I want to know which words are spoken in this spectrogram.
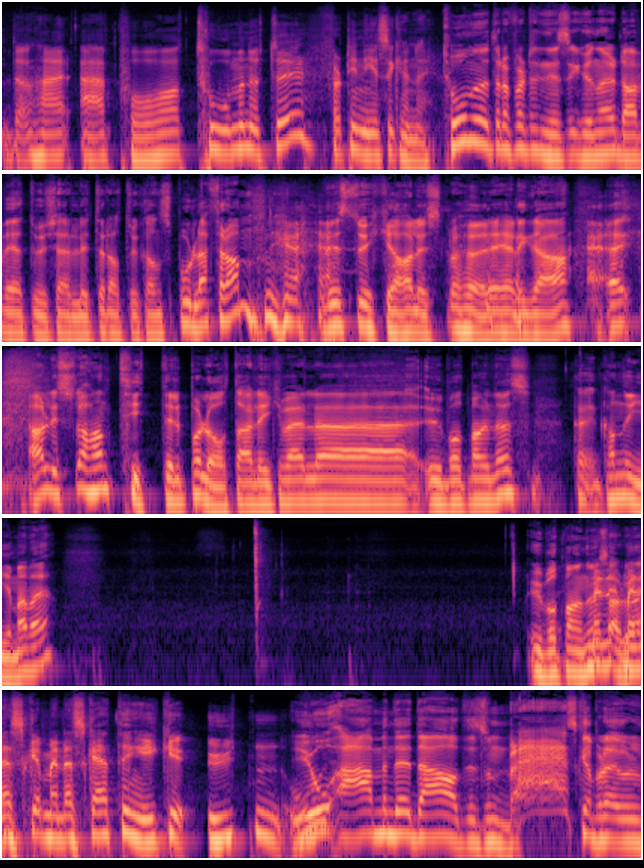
Den her er på to minutter, 49 sekunder. 2 minutter og 49 sekunder. Da vet du kjære lytter, at du kan spole deg fram. Hvis du ikke har lyst til å høre hele greia. Jeg, jeg har lyst til å ha en tittel på låta likevel, uh, Ubåt-Magnus. Kan, kan du gi meg det? Ubåt-Magnus, Men, men, det? skal sk- men er skatting ikke uten ord? Jo, ja, men det, det er alltid sånn Skal jeg prøve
